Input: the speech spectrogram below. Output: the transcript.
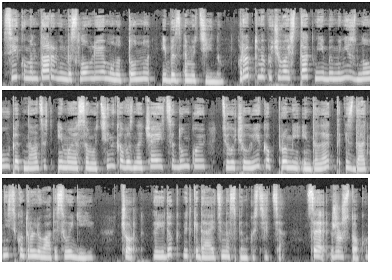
Свій коментар він висловлює монотонно і беземоційно. Раптом я почуваюсь так, ніби мені знову 15, і моя самооцінка визначається думкою цього чоловіка про мій інтелект і здатність контролювати свої дії. Чорт, рідок відкидається на спинку стільця. Це жорстоко.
